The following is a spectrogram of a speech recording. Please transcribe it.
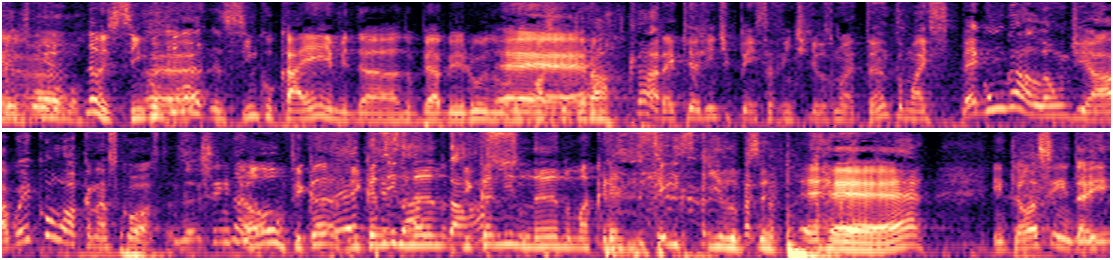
e- não, 5 É. 5 km da, do Piabiru no É. Espaço Cultural. Cara, é que a gente pensa 20 quilos não é tanto, mas pega um galão de água e coloca nas costas. Assim, então, Não, fica, É fica, ninando, fica ninando uma criança de 6 quilos pra você. É. Então, assim, daí.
